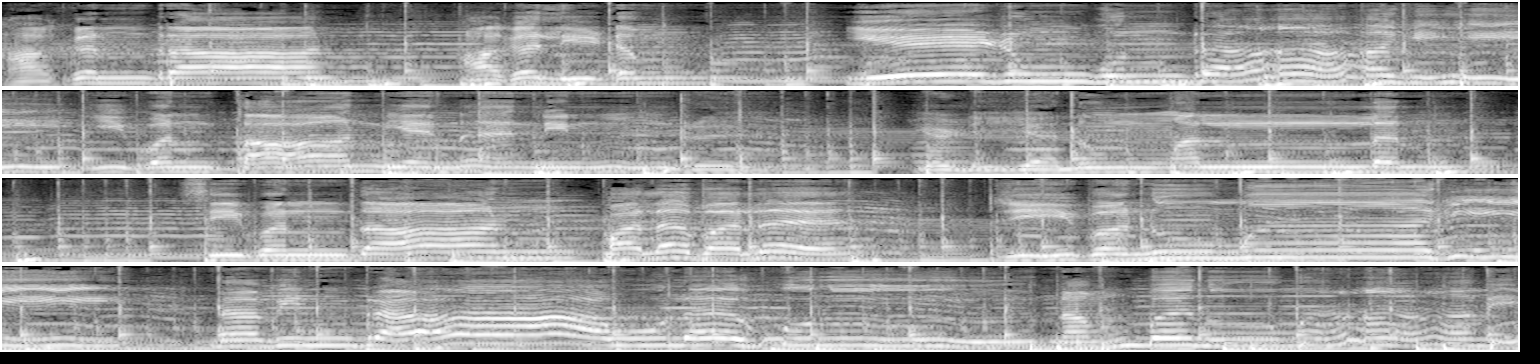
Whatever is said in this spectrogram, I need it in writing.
அகன்றான் அகலிடம் ஏழும் ஒன்றாகி இவன் தான் என நின்று எளியனும் அல்லன். சிவன்தான் பலபல ஜீவனுமாகி நவின்றா உலகுரு நம்பனுமானே.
